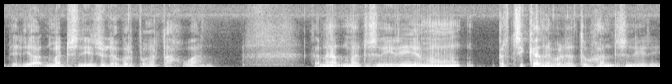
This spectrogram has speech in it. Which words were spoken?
Jadi atma itu sendiri sudah berpengetahuan. Karena atma itu sendiri memang percikan daripada Tuhan itu sendiri.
